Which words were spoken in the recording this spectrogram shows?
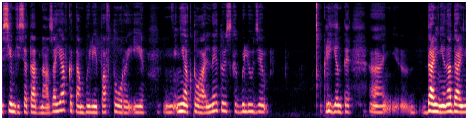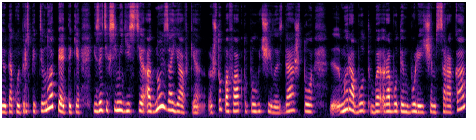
71 заявка, там были и повторы, и неактуальные, то есть как бы люди клиенты э, дальние, на дальнюю такую перспективу. Но опять-таки из этих 71 заявки, что по факту получилось, да, что э, мы работ, работаем более чем 40, а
